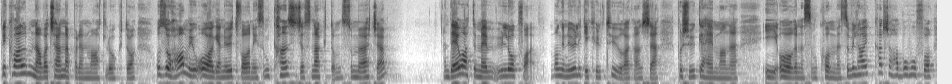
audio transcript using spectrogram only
blir kvalmende av å kjenne på den matlukta. Og så har vi jo òg en utfordring som kanskje ikke har snakket om så mye. Det er jo at vi vil òg få mange ulike kulturer kanskje på sykehjemmene i årene som kommer. Så vil ha, kanskje ha behov for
